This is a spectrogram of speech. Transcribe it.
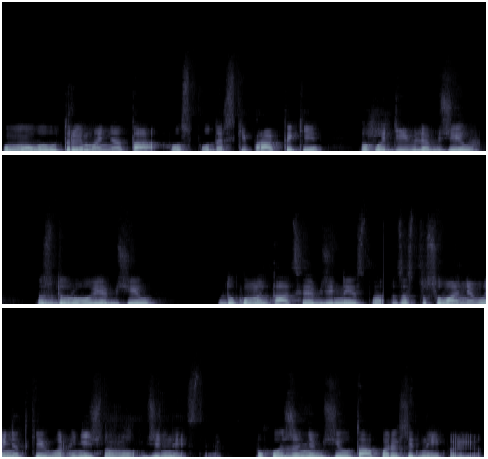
умови утримання та господарські практики, годівля бджіл, здоров'я бджіл, документація бджільництва, застосування винятків в органічному бджільництві, походження бджіл та перехідний період.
